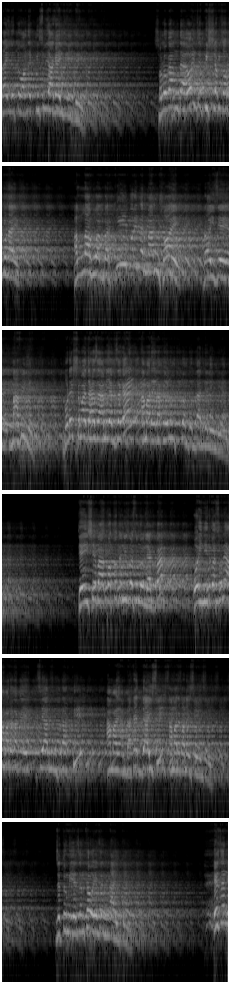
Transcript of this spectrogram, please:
তাইলে তো অনেক কিছুই আগাই স্লোগান দেয়, ওই যে বিশ্বাস সর্বনায় আল্লাহু আকবার, কি পরিমাণ মানুষ হয়? ওই যে মাহফিলে। ভোটের সময় দেখা যায়, আমি এক জায়গায়, আমার এলাকায় উত্তমপুর দার্জিলিং ইন্ডিয়ান। তেইশে বা কততে নির্বাচন হইল একবার? ওই নির্বাচনে আমার এলাকায় চেয়ারম্যান প্রার্থী আমার দিয়ে আইসি আমার পাঠাইছে এজেন্ট যে তুমি এজেন্ট থাও এজেন্ট নাই কেন? এজেন্ট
